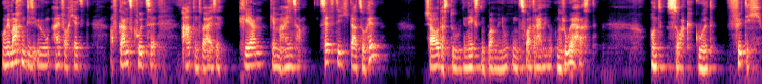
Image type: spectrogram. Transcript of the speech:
Und wir machen diese Übung einfach jetzt auf ganz kurze Art und Weise klären gemeinsam. Setz dich dazu hin, schau, dass du die nächsten paar Minuten, zwei, drei Minuten Ruhe hast und sorg gut für dich.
